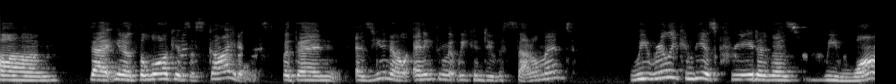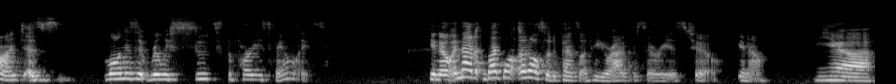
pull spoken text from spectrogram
Um, that you know the law gives us guidance, but then, as you know, anything that we can do with settlement, we really can be as creative as we want, as long as it really suits the parties' families. You know, and that that, that also depends on who your adversary is too. You know. Yeah.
